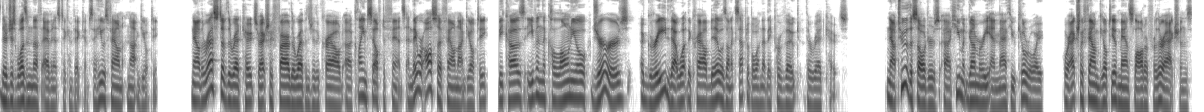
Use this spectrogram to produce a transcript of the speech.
there just wasn't enough evidence to convict him. So he was found not guilty. Now, the rest of the redcoats who actually fired their weapons through the crowd uh, claimed self defense, and they were also found not guilty because even the colonial jurors agreed that what the crowd did was unacceptable and that they provoked the redcoats. Now, two of the soldiers, uh, Hugh Montgomery and Matthew Kilroy, were actually found guilty of manslaughter for their actions.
